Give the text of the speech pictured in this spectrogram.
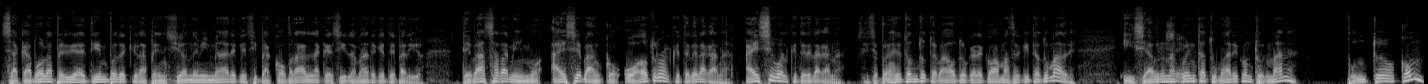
se acabó la pérdida de tiempo de que la pensión de mi madre, que si para cobrarla, que si la madre que te parió. Te vas ahora mismo a ese banco o a otro al que te dé la gana, a ese o al que te dé la gana. Si se pones de tonto, te vas a otro que le coja más cerquita a tu madre. Y se abre una Sí. cuenta tu madre con tu hermana, punto com.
